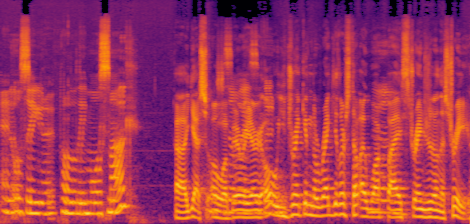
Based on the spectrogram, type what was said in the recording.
and also you know probably more smug. Uh, yes. Oh, a very. area. Oh, you drinking the regular stuff? I walk No. by strangers on the street.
